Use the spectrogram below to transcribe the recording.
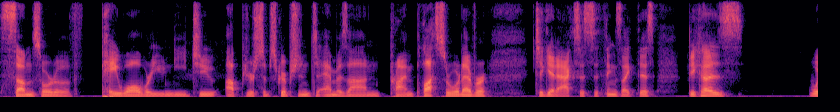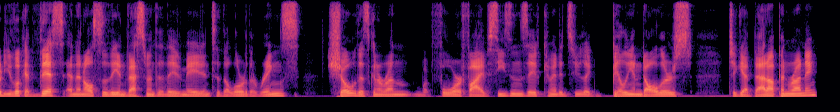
some sort of paywall where you need to up your subscription to Amazon Prime Plus or whatever to get access to things like this because when you look at this and then also the investment that they've made into the Lord of the Rings show that's going to run what four or five seasons they've committed to like billion dollars to get that up and running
